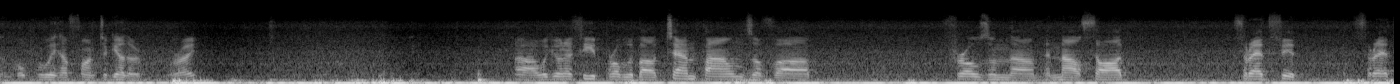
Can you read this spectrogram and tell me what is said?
And hopefully have fun together, alright? Uh, we're gonna feed probably about 10 pounds of uh, frozen uh, and now thawed thread fit thread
